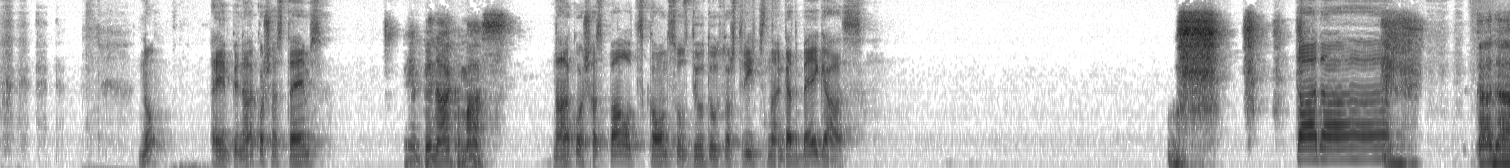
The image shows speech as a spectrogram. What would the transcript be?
nu, ejam pie nākošās tēmas. Ejam pie nākamās. Nākošās paudzes konsuls 2013. gada beigās. Tādā Tādā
